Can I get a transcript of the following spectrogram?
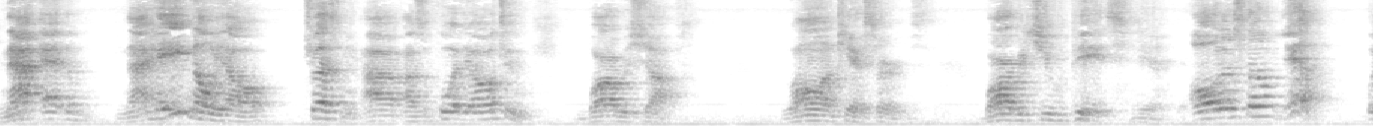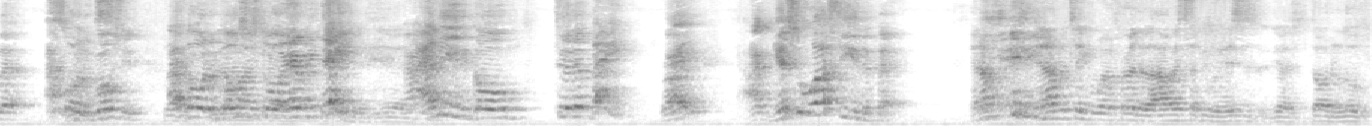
Not at the, not hating on y'all. Trust me, I, I support y'all too. Barbershops, lawn care service, barbecue pits, yeah. all that stuff. Yeah, but I go to the grocery. I go to the grocery store every day. Yeah. I need to go to the bank, right? I guess who I see in the bank. And I'm, and I'm gonna take it one further. I always tell people this is just throw the loop.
